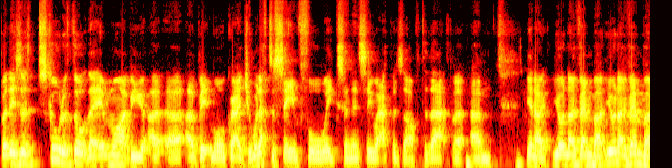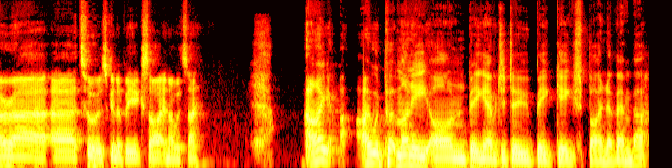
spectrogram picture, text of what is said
But there's a school of thought that it might be a, a, a bit more gradual. We'll have to see in four weeks and then see what happens after that. But um, you know, your November your November uh, uh, tour is going to be exciting. I would say. I I would put money on being able to do big gigs by November.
